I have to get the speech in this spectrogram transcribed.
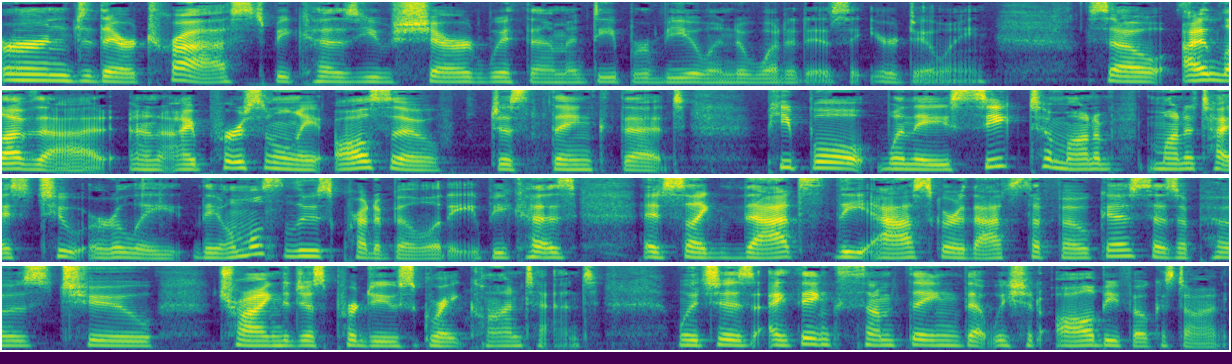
earned their trust because you've shared with them a deeper view into what it is that you're doing. So I love that. And I personally also just think that people when they seek to monetize too early they almost lose credibility because it's like that's the ask or that's the focus as opposed to trying to just produce great content which is i think something that we should all be focused on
